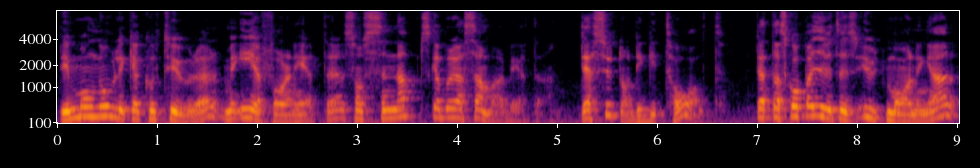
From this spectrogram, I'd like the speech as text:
Det är många olika kulturer med erfarenheter som snabbt ska börja samarbeta. Dessutom digitalt. Detta skapar givetvis utmaningar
